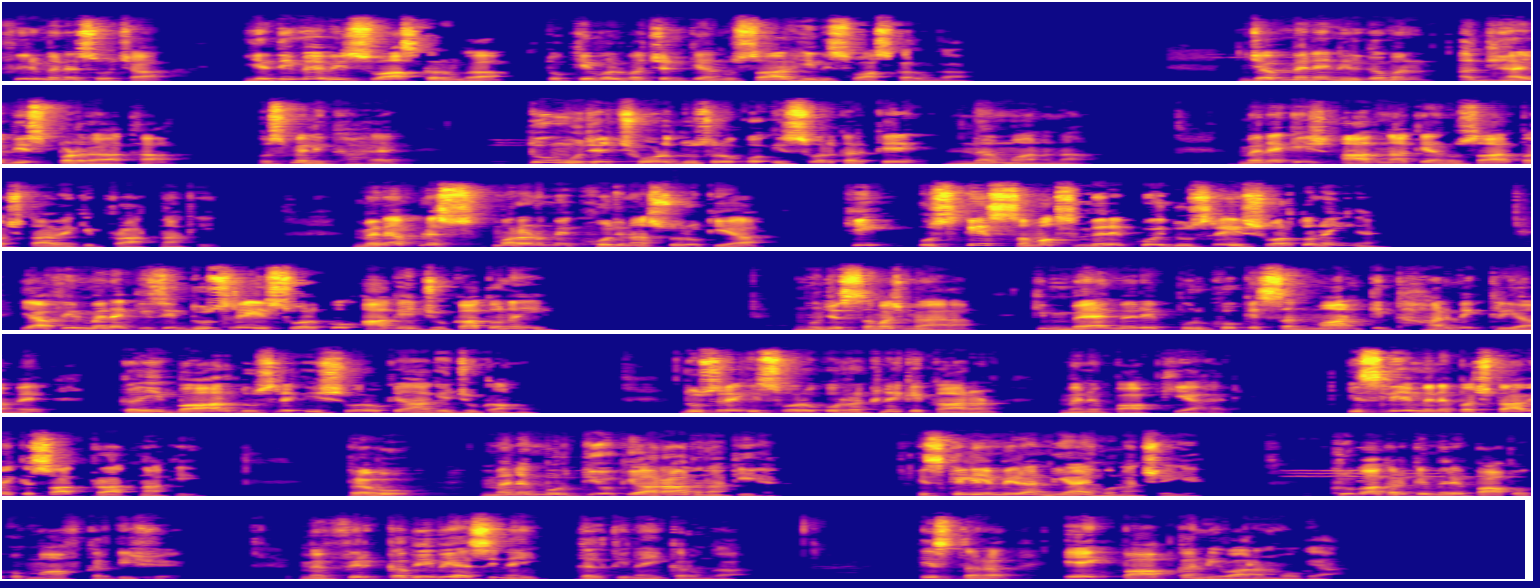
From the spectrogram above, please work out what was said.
फिर मैंने सोचा, यदि मैं विश्वास करूँगा तो केवल वचन के अनुसार ही विश्वास करूँगा। जब मैंने निर्गमन अध्याय बीस पढ़ रहा था, उसमें लिखा है तू मुझे छोड़ दूसरों को ईश्वर करके न मानना। मैंने इस आज्ञा के अनुसार पछतावे की प्रार्थना की। मैंने अपने स्मरण में खोजना शुरू किया कि उसके समक्ष मेरे कोई दूसरे ईश्वर तो नहीं है, या फिर मैंने किसी दूसरे ईश्वर को आगे झुका तो नहीं। मुझे समझ में आया कि मैं मेरे पुरखों के सम्मान की धार्मिक क्रिया में कई बार दूसरे ईश्वरों के आगे झुका हूँ। दूसरे ईश्वरों को रखने के कारण मैंने पाप किया है। इसलिए मैंने पछतावे के साथ प्रार्थना की। प्रभु, मैंने मूर्तियों की आराधना की है। इसके लिए मेरा न्याय होना चाहिए। कृपा करके मेरे पापों को माफ़ कर दीजिए। मैं फिर कभी भी ऐसी नहीं, गलती नहीं करूँगा। इस तरह एक पाप का निवारण हो गया।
